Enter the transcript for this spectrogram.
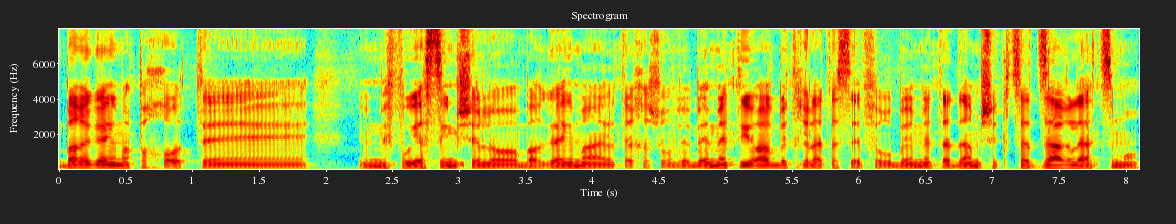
ברגעים הפחות אה, מפויסים שלו, ברגעים היותר חשובים, ובאמת יואב בתחילת הספר הוא באמת אדם שקצת זר לעצמו,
